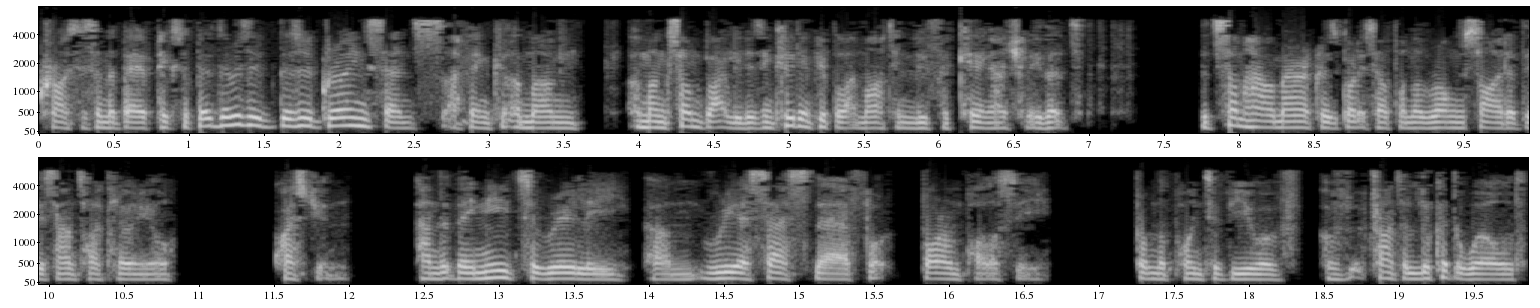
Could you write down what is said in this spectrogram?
Crisis and the Bay of Pigs. But there is a there's a growing sense, I think, among among some black leaders, including people like Martin Luther King, actually, that that somehow America has got itself on the wrong side of this anti-colonial question, and that they need to really um, reassess their fo- foreign policy from the point of view of of trying to look at the world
